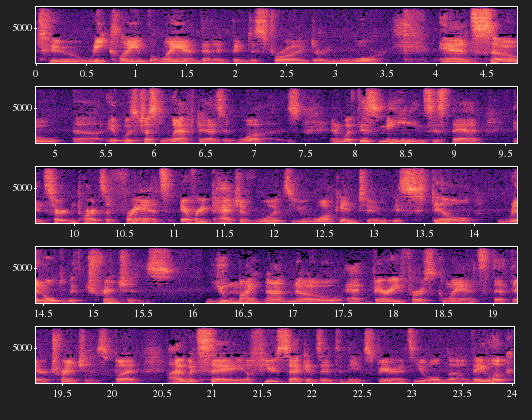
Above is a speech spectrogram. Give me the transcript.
to reclaim the land that had been destroyed during the war. And so uh, it was just left as it was. And what this means is that in certain parts of France, every patch of woods you walk into is still riddled with trenches you might not know at very first glance that they're trenches, but I would say a few seconds into the experience, you will know. They look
